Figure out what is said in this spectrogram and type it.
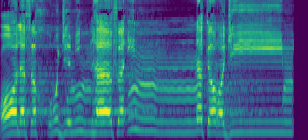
قال فاخرج منها فإنك رجيم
